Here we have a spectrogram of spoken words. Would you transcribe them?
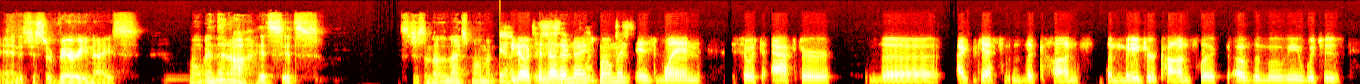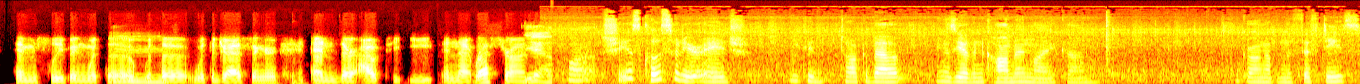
and it's just a very nice moment and then ah it's it's it's just another nice moment. Yeah, You know, it's there's just, another nice one- moment is when so it's after the I guess the con the major conflict of the movie, which is him sleeping with the with Mm. the with the jazz singer, and they're out to eat in that restaurant. Yeah. Well, she is closer to your age. You could talk about things you have in common, like um, growing up in the 50s.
